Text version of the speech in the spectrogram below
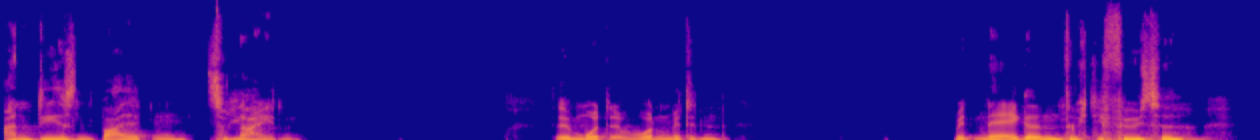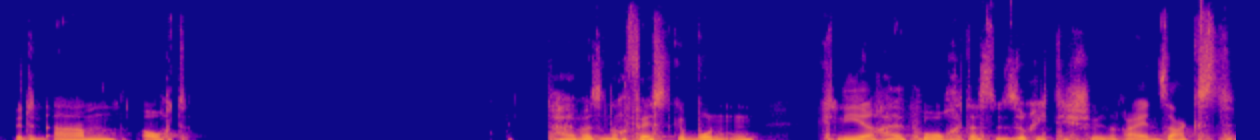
an diesen Balken zu leiden. Sie wurden mit, den, mit Nägeln durch die Füße, mit den Armen auch teilweise noch festgebunden, Knie halb hoch, dass du so richtig schön reinsackst.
